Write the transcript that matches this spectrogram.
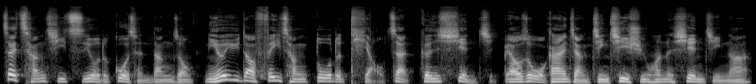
在长期持有的过程当中，你会遇到非常多的挑战跟陷阱。比方说，我刚才讲景气循环的陷阱啊，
